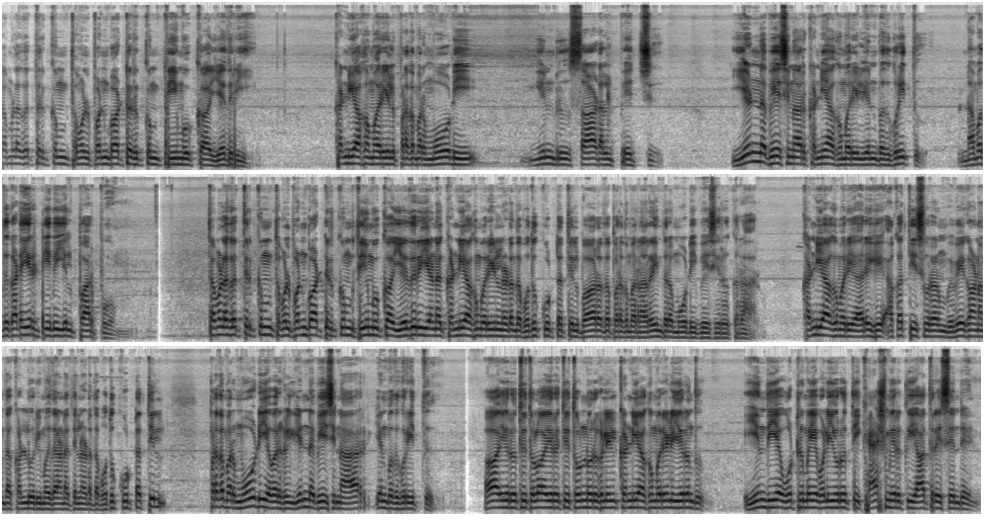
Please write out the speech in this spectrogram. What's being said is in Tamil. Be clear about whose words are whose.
Speaker 1: தமிழகத்திற்கும் தமிழ் பண்பாட்டிற்கும் திமுக எதிரி. கன்னியாகுமரியில் பிரதமர் மோடி இன்று சாடல் பேச்சு. என்ன பேசினார் கன்னியாகுமரியில் என்பது குறித்து நமது கடையர் டிவியில் பார்ப்போம். தமிழகத்திற்கும் தமிழ் பண்பாட்டிற்கும் திமுக எதிரி என கன்னியாகுமரியில் நடந்த பொதுக்கூட்டத்தில் பாரத பிரதமர் நரேந்திர மோடி பேசியிருக்கிறார். கன்னியாகுமரி அருகே அகத்தீஸ்வரம் விவேகானந்தா கல்லூரி மைதானத்தில் நடந்த பொதுக்கூட்டத்தில் பிரதமர் மோடி அவர்கள் என்ன பேசினார் என்பது குறித்து. ஆயிரத்தி தொள்ளாயிரத்தி தொண்ணூறுகளில் கன்னியாகுமரியில் இருந்து இந்திய ஒற்றுமையை வலியுறுத்தி காஷ்மீருக்கு யாத்திரை சென்றேன்.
